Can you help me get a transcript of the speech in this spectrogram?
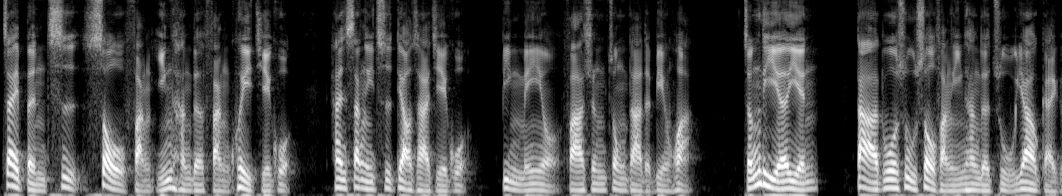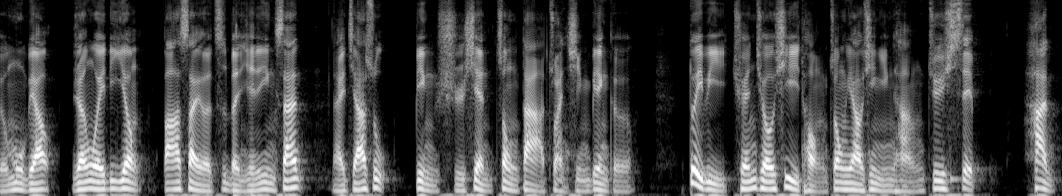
在本次受访银行的反馈结果和上一次调查结果并没有发生重大的变化。整体而言，大多数受访银行的主要改革目标仍为利用巴塞尔资本协定三来加速并实现重大转型变革。对比全球系统重要性银行 （G-SIB） 和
